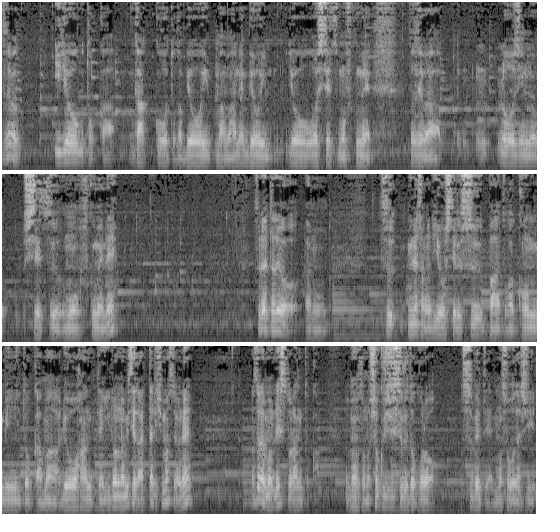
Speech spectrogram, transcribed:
例えば、医療とか、学校とか病院、まあまあね、病院、養護施設も含め、例えば、老人の施設も含めね、それは例えば、あの、皆さんが利用してるスーパーとかコンビニとか、まあ、量販店、いろんな店があったりしますよね。それはもうレストランとか、もうその食事するところ、すべてもそうだし、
